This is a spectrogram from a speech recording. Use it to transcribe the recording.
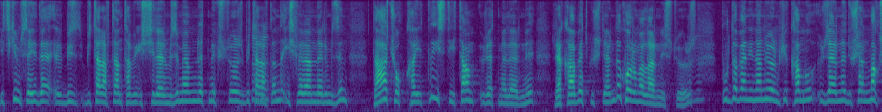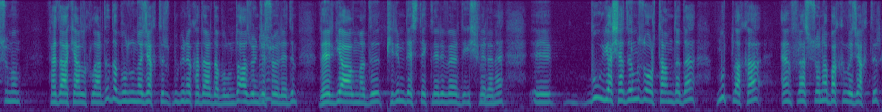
Hiç kimseyi de e, biz bir taraftan tabii işçilerimizi memnun etmek istiyoruz. Bir taraftan da işverenlerimizin daha çok kayıtlı istihdam üretmelerini, rekabet güçlerini de korumalarını istiyoruz. Burada ben inanıyorum ki kamu üzerine düşen maksimum fedakarlıklarda da bulunacaktır. Bugüne kadar da bulundu. Az önce söyledim. Vergi almadı, prim destekleri verdi işverene. E, bu yaşadığımız ortamda da mutlaka enflasyona bakılacaktır.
